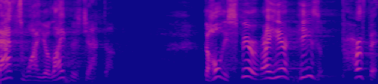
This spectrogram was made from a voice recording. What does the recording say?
That's why your life is jacked up. The Holy Spirit, right here, He's perfect.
